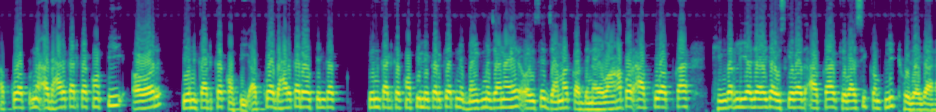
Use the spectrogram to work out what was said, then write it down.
आपको अपना आधार कार्ड का कॉपी और पेन कार्ड का कॉपी आपको आधार कार्ड और पेन का पेन कार्ड का कॉपी लेकर के अपने बैंक में जाना है और इसे जमा कर देना है। वहाँ पर आपको आपका फिंगर लिया जाएगा, उसके बाद आपका के कंप्लीट हो जाएगा।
